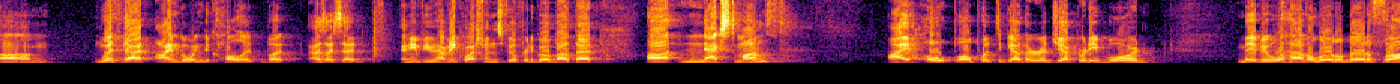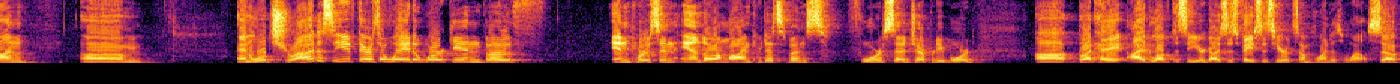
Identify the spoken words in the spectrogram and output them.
um, with that, I'm going to call it, but as I said, any of you have any questions, feel free to go about that. Uh, next month, I hope I'll put together a Jeopardy board. Maybe we'll have a little bit of fun. Um, and we'll try to see if there's a way to work in both in-person and online participants for said Jeopardy board. Uh, but hey, I'd love to see your guys' faces here at some point as well. So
